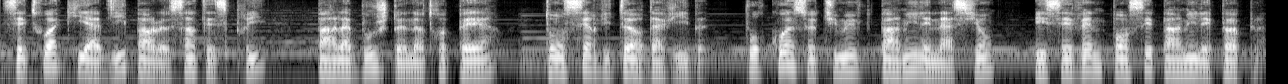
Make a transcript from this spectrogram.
c'est toi qui as dit par le Saint-Esprit, par la bouche de notre Père, ton serviteur David, pourquoi ce tumulte parmi les nations, et ces vaines pensées parmi les peuples?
